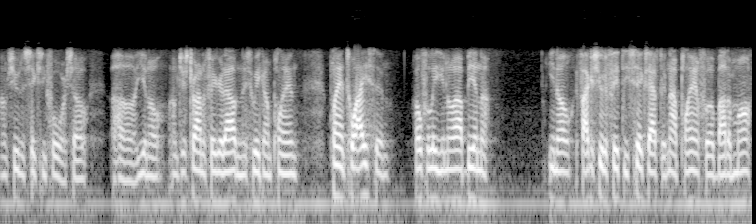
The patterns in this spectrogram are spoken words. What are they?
I'm shooting 64. So, uh, you know, I'm just trying to figure it out. And this week I'm playing playing twice, and hopefully, you know, I'll be in the, you know, if I can shoot a 56 after not playing for about a month,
